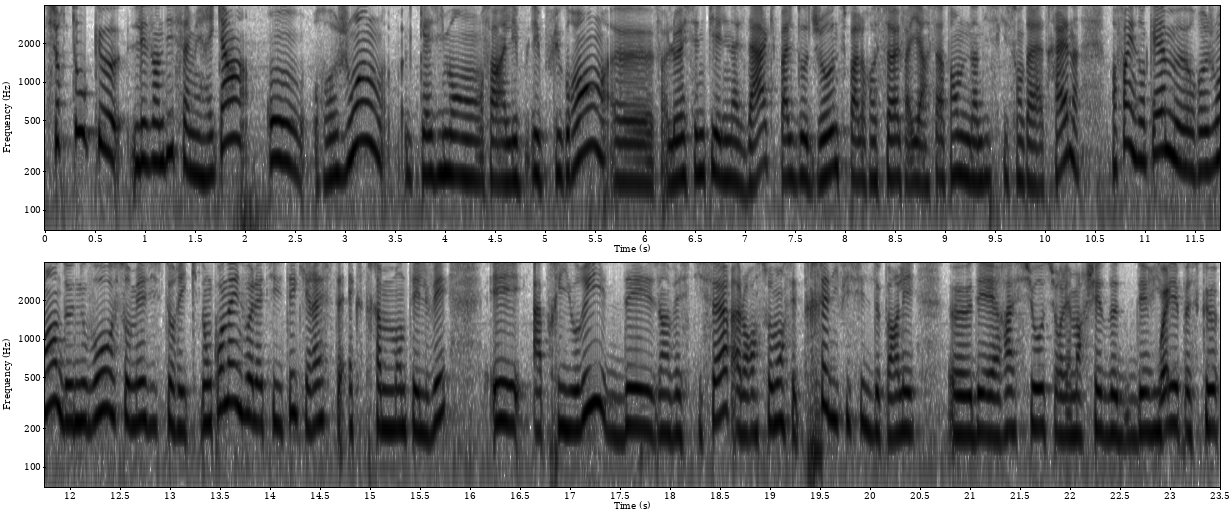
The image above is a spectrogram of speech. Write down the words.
Surtout que les indices américains ont rejoint quasiment, enfin les, plus grands, euh, enfin, le S&P et le Nasdaq, pas le Dow Jones, pas le Russell. Enfin, il y a un certain nombre d'indices qui sont à la traîne. Enfin, ils ont quand même rejoint de nouveaux sommets historiques. Donc, on a une volatilité qui reste extrêmement élevée et a priori des investisseurs. Alors, en ce moment, c'est très difficile de parler euh, des ratios sur les marchés de dérivés parce que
